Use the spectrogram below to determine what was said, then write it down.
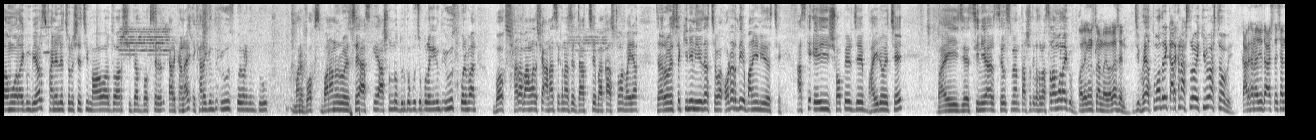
আসসালামু আলাইকুম বিয়ার্স ফাইনালি চলে এসেছি মা মাওয়ার দোয়ার শিপাত বক্সের কারখানায়। এখানে কিন্তু ইউজ পরিমাণ কিন্তু মানে বক্স বানানো রয়েছে। আজকে আসন্ন দুর্গাপুজো উপলক্ষে কিন্তু ইউজ পরিমাণ বক্স সারা বাংলাদেশে আনাচে কানাচে যাচ্ছে বা কাস্টমার ভাইরা যারা রয়েছে কিনে নিয়ে যাচ্ছে বা অর্ডার দিয়ে বানিয়ে নিয়ে যাচ্ছে। আজকে এই শপের যে ভাই রয়েছে ভাই যে সিনিয়র সেলসম্যান তার সাথে কথা বলা আসসালামু আলাইকুম। ওয়ালাইকুম আসসালাম ভাই ভালো আছেন? জি ভাইয়া তোমাদের এই কারখানা আসতে হবে? কীভাবে আসতে হবে কারখানা যদি আসতে চান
